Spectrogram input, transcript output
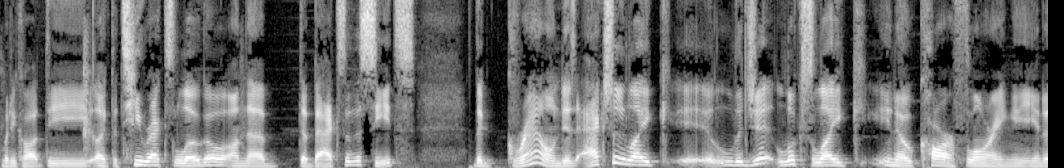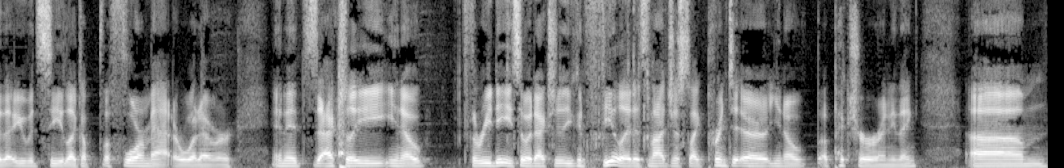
what do you call it? The like the T Rex logo on the the backs of the seats the ground is actually like legit looks like you know car flooring you know that you would see like a, a, floor mat or whatever and it's actually you know 3d so it actually you can feel it. It's not just like printed or you know a picture or anything. Um,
